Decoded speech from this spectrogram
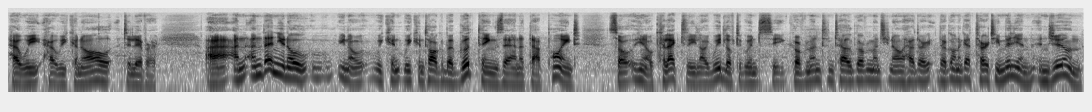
how we how we can all deliver. Uh, and, and then you know you know we can we can talk about good things then at that point. So you know collectively, know, we'd love to go in to see government and tell government you know how they're, they're going to get 30 million in June.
